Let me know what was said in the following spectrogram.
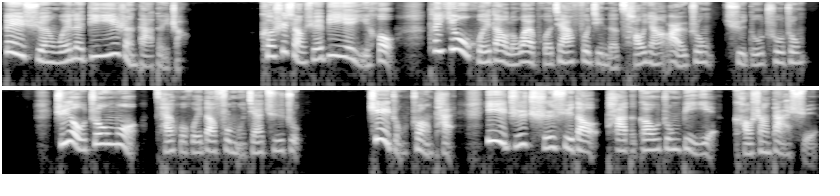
被选为了第一任大队长。可是小学毕业以后，他又回到了外婆家附近的曹阳二中去读初中，只有周末才会回到父母家居住。这种状态一直持续到他的高中毕业，考上大学。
